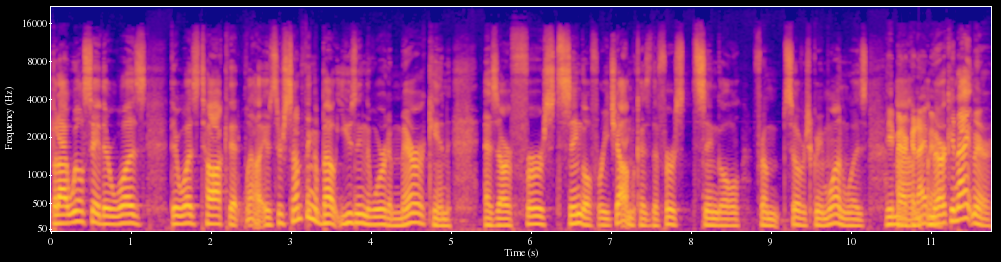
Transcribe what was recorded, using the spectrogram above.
But I will say there was there was talk that well, is there something about using the word American as our first single for each album because the first single from Silver Scream 1 was The American Nightmare. American Nightmare.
